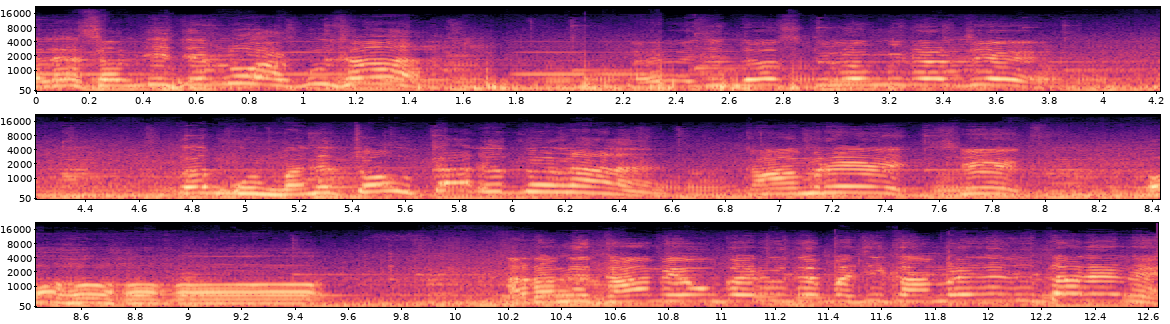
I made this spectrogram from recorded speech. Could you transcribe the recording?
અલે સમજી કેટલું આખું છે? અરે હજી દસ કિલોમીટર છે. તો મને તો ઉતાર્યું તું નાણે. કામરેજ છે ઓહો હો હો આ તમે કામ એવું કર્યું તો પછી કામરેજ જ ઉતારે ને?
